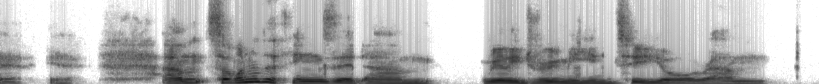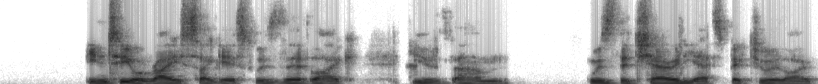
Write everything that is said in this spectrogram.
Yeah, yeah. Um, so one of the things that um, really drew me into your um, into your race, I guess, was that like you've um, was the charity aspect. You were like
